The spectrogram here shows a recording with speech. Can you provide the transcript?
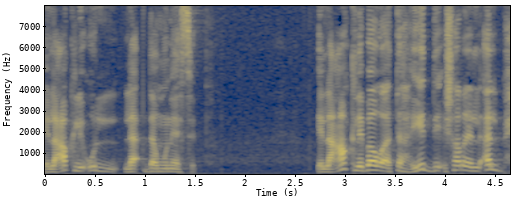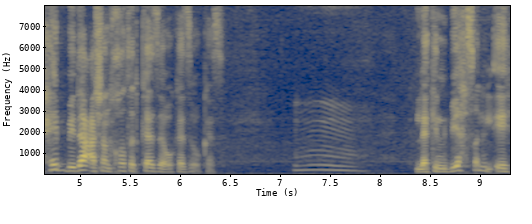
العقل يقول لأ ده مناسب. العقل بقى وقتها يدي إشارة للقلب حب ده عشان خاطر كذا وكذا وكذا. لكن بيحصل الإيه؟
